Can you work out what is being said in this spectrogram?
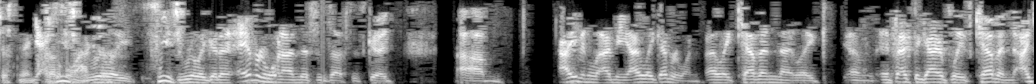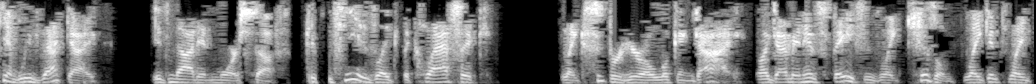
just an Yeah, he's actor. really he's really good. At, everyone on This Is Us is good. Um, I even I mean I like everyone. I like Kevin. I like um, in fact the guy who plays Kevin. I can't believe that guy is not in more stuff because he is like the classic like superhero looking guy. Like I mean his face is like chiseled. Like it's like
